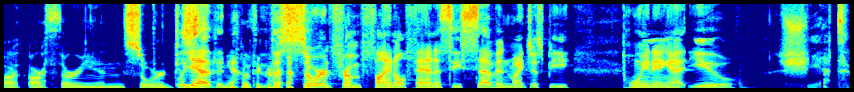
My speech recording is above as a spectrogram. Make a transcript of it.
a Arthurian sword Well, yeah, sticking out of the The sword from Final Fantasy VII might just be pointing at you, Shit.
